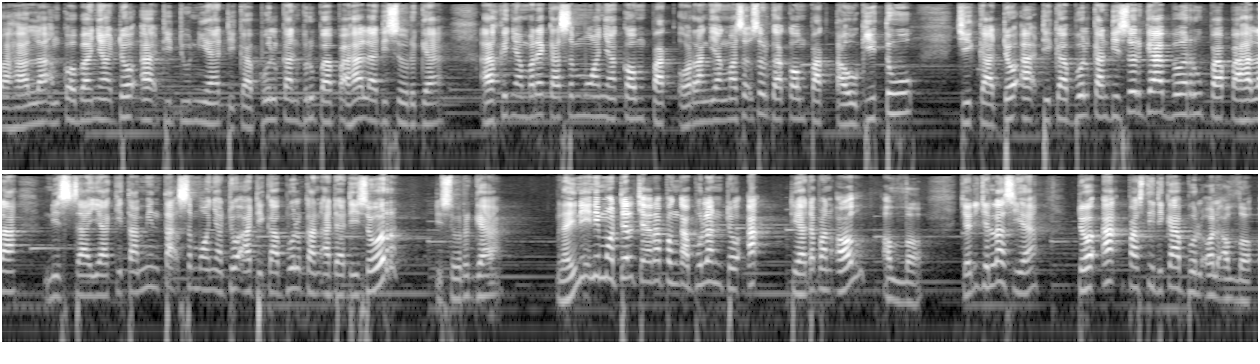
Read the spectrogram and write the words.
Pahala engkau banyak doa di dunia dikabulkan berupa pahala di surga. Akhirnya mereka semuanya kompak. Orang yang masuk surga kompak tahu gitu. Jika doa dikabulkan di surga berupa pahala, niscaya kita minta semuanya doa dikabulkan ada di sur di surga. Nah ini ini model cara pengkabulan doa di hadapan Allah. Jadi jelas ya, doa pasti dikabul oleh Allah.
